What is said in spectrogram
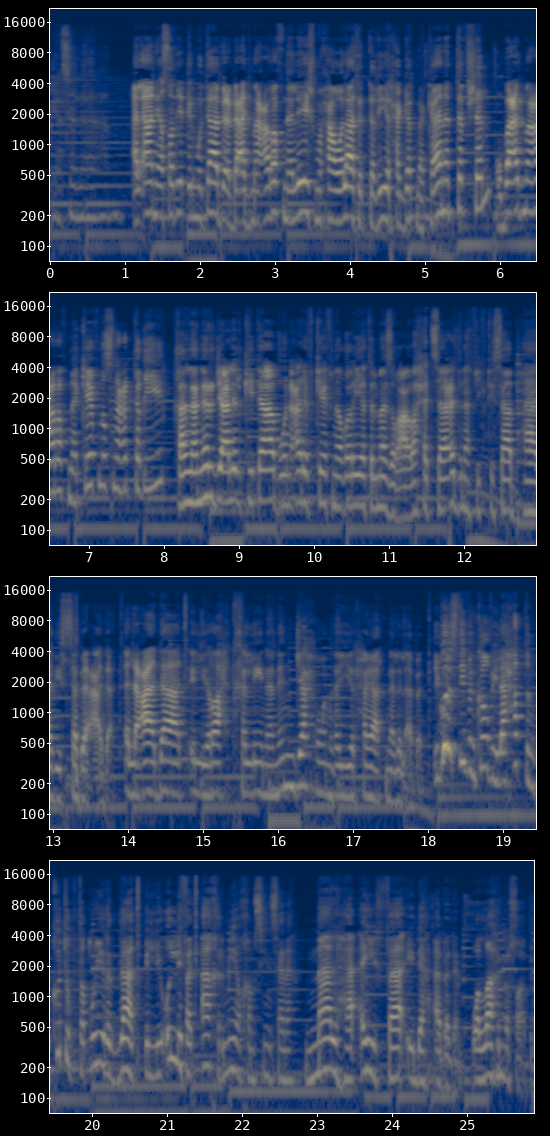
يا سلام. الآن يا صديقي المتابع بعد ما عرفنا ليش محاولات التغيير حقتنا كانت تفشل وبعد ما عرفنا كيف نصنع التغيير خلنا نرجع للكتاب ونعرف كيف نظرية المزرعة راح تساعدنا في اكتساب هذه السبع عادات. العادات اللي راح تخلينا ننجح ونغير حياتنا للأبد. يقول ستيفن كوفي لاحظت إن كتب تطوير الذات اللي ألفت آخر 150 سنة ما لها أي فائدة أبدا. والله إنه صادق.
